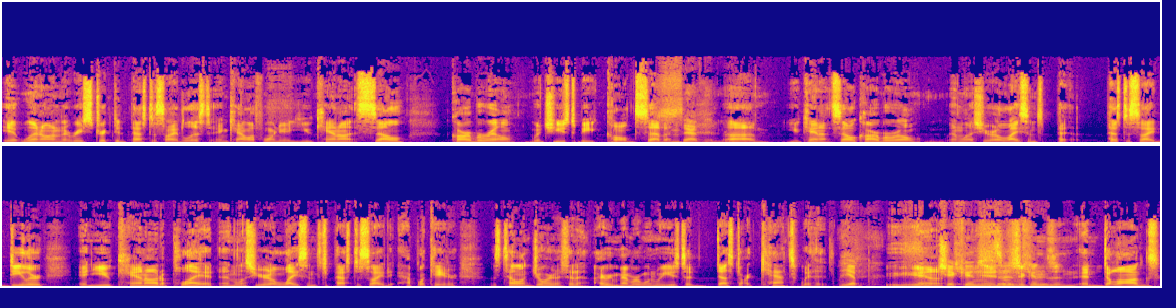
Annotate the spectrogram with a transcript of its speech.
it went on the restricted pesticide list in California. You cannot sell Carbaryl, which used to be called Sevin. Sevin, right. Uh, you cannot sell Carbaryl unless you're a licensed pe- pesticide dealer, and you cannot apply it unless you're a licensed pesticide applicator. I was telling George, I said, I remember when we used to dust our cats with it. Yep. You And know, chickens. and So chickens, and, and dogs.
